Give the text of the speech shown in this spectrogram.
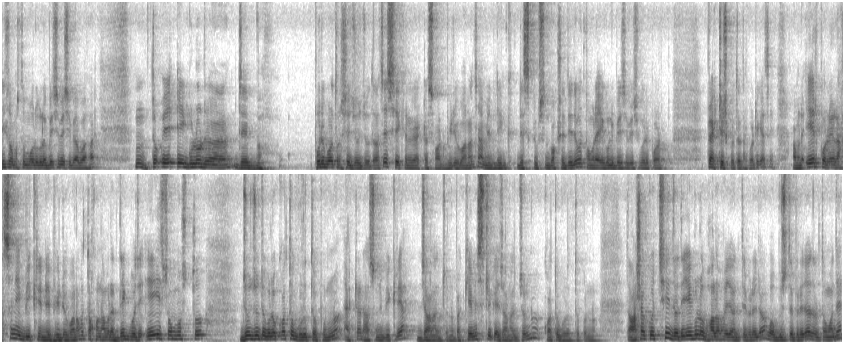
এই সমস্ত মৌলগুলো বেশি বেশি ব্যবহার হয়। তো এইগুলোর যে পরিবর্তনশীল যোজ্যতা আছে, সেখানে একটা শর্ট ভিডিও বানাচ্ছে আমি লিঙ্ক ডিসক্রিপশন বক্সে দিয়ে দেবো, তোমরা এগুলি বেশি বেশি করে প্র্যাকটিস করতে থাকো, ঠিক আছে? আমরা এরপরে রাসায়নিক বিক্রি নিয়ে ভিডিও বানাবো, তখন আমরা দেখব যে এই সমস্ত যোজ্যতাগুলো কত গুরুত্বপূর্ণ? একটা রাসায়নিক বিক্রিয়া জানার জন্য বা কেমিস্ট্রিকে জানার জন্য কত গুরুত্বপূর্ণ? তো আশা করছি যদি এগুলো ভালোভাবে জানতে পেরে যাও বা বুঝতে পেরে যাও, তাহলে তোমাদের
